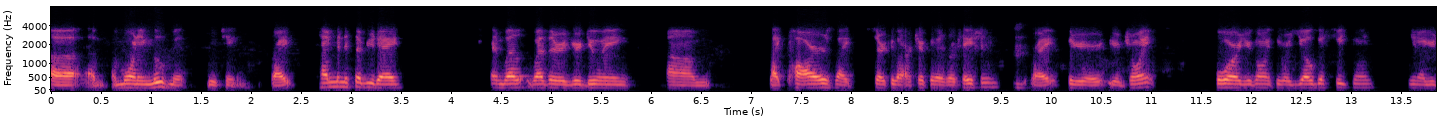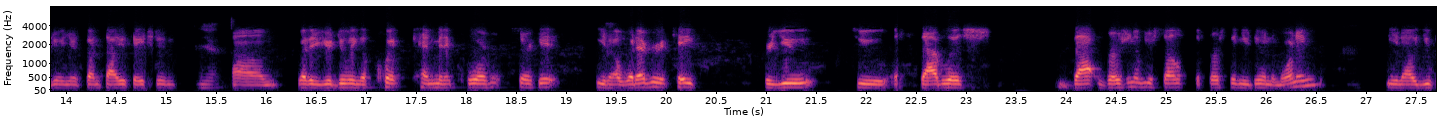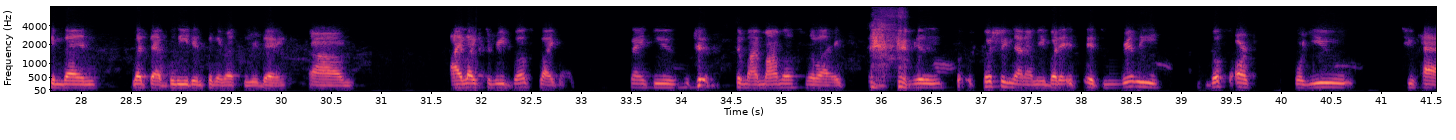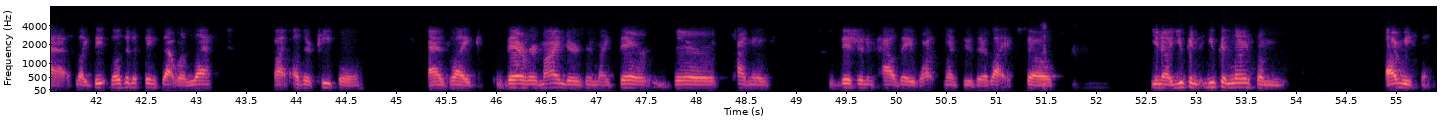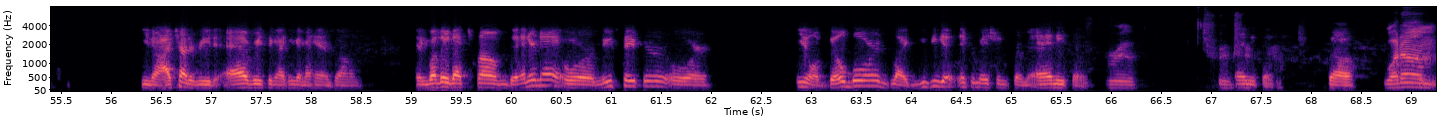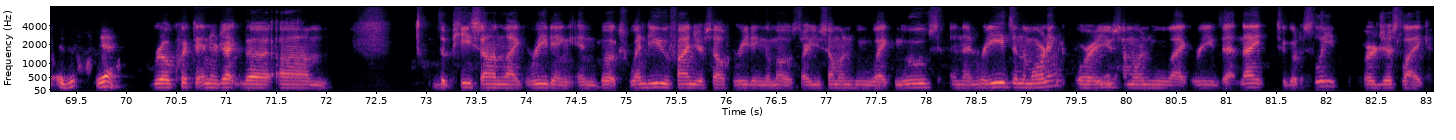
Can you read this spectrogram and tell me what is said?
uh, a, a morning movement routine, right? 10 minutes every day. And wh- whether you're doing um, like CARs, like circular articular rotation, Mm. right, through your, your joints, or you're going through a yoga sequence, you know, you're doing your sun salutation, Yeah. um, whether you're doing a quick 10 minute core circuit, you know, whatever it takes for you to establish that version of yourself the first thing you do in the morning, you know, you can then let that bleed into the rest of your day. Um, I like to read books. Like, thank you to my mama for like really pu- pushing that on me. But it's it's really books are for you to have. Like th- those are the things that were left by other people as like their reminders and like their their kind of vision of how they went, went through their life. So, you know, you can you can learn from everything. You know, I try to read everything I can get my hands on, and whether that's from the internet or newspaper or you know a billboard, like you can get information from anything. True. True. True. anything. So What um is it, yeah, real quick to interject the um the piece on like reading in books when do you find yourself reading the most are you someone who like moves and then reads in the morning or are you someone who like reads at night to go to sleep or just like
